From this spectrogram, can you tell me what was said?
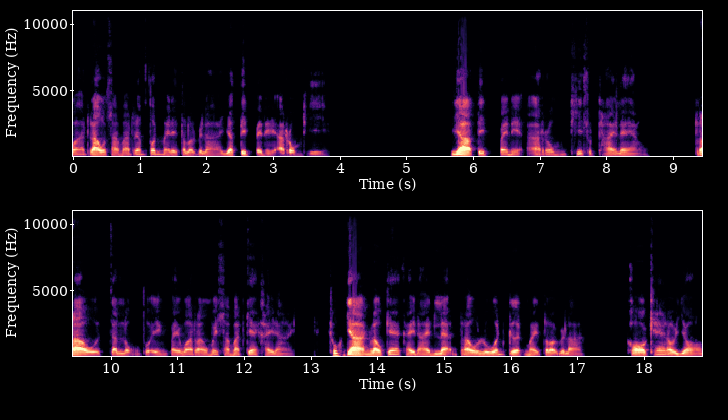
ว่าเราสามารถเริ่มต้นใหม่ได้ตลอดเวลา อย่าติดไปในอารมณ์ที่ อย่าติดไปในอารมณ์ที่สุดท้ายแล้ว เราจะหลงตัวเองไปว่าเราไม่สามารถแก้ไขได้ ทุกอย่างเราแก้ไขได้และเราล้วนเกิดใหม่ตลอดเวลา ขอแค่เรายอม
